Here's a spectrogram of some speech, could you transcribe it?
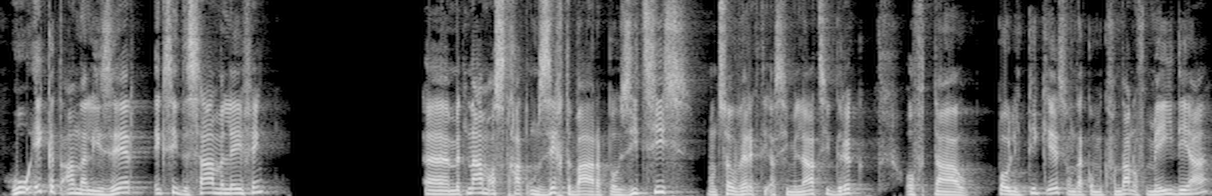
Hoe ik het analyseer, ik zie de samenleving, met name als het gaat om zichtbare posities, want zo werkt die assimilatiedruk. Of het nou politiek is, want daar kom ik vandaan, of media.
